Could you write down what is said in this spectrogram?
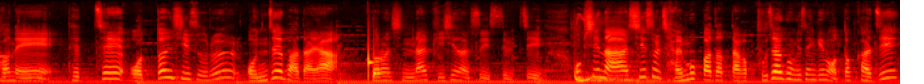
전에 대체 어떤 시술을 언제 받아야 결혼식 날 빛이 날 수 있을지 혹시나 시술 잘못 받았다가 부작용이 생기면 어떡하지?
